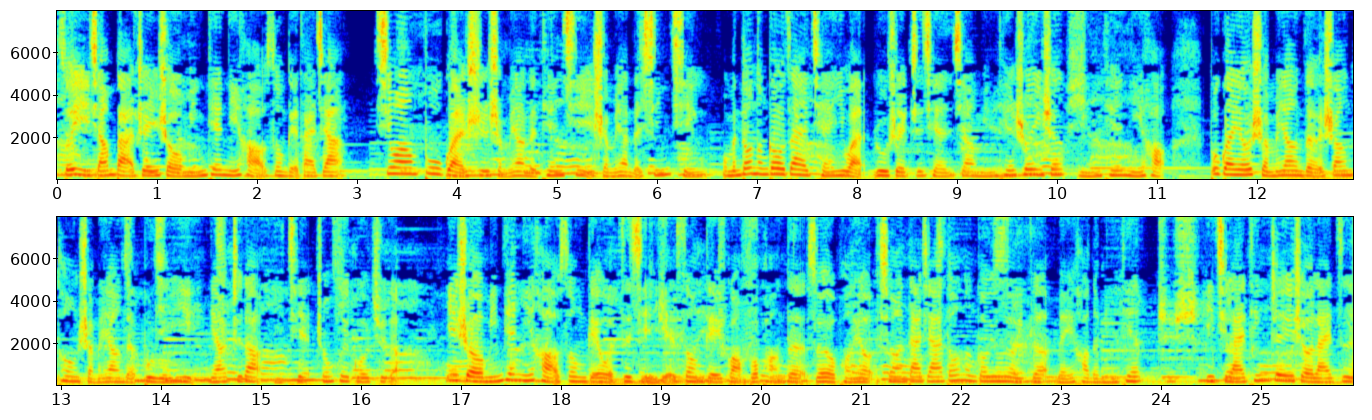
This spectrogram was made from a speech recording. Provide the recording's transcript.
所以想把这一首《明天你好》送给大家。希望不管是什么样的天气，什么样的心情，我们都能够在前一晚入睡之前，向明天说一声“明天你好”。不管有什么样的伤痛，什么样的不如意，你要知道，一切终会过去的。一首《明天你好》送给我自己，也送给广播旁的所有朋友，希望大家都能够拥有一个美好的明天。一起来听这一首来自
